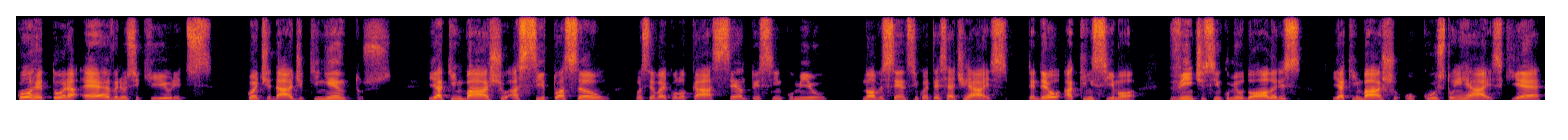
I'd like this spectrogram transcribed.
Corretora Avenue Securities, quantidade 500. E aqui embaixo, a situação, você vai colocar 105.957 reais. Entendeu? Aqui em cima, ó, 25 mil dólares. E aqui embaixo, o custo em reais, que é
